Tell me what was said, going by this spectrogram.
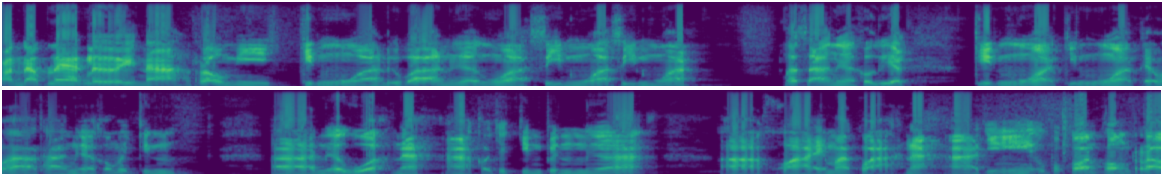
อันดับแรกเลยนะ เรามีกิ้นงัวหรือว่าเนื้องัวซีนงัวซีนงัว ภาษาเหนือเขาเรียกกินงัวกินงัว แต่ว่าทางเหนือเขาไม่กินอ่าเนื้อวัวนะอ่าเขาจะกินเป็นเนื้ออ่าควายมากกว่านะอ่าทีนี้อุปกรณ์ของเรา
